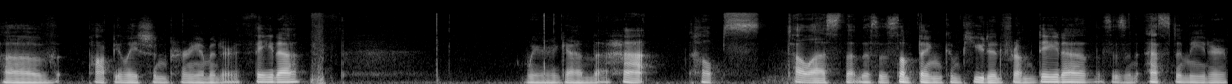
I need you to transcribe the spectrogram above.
of population parameter theta, where again the hat helps tell us that this is something computed from data. This is an estimator.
